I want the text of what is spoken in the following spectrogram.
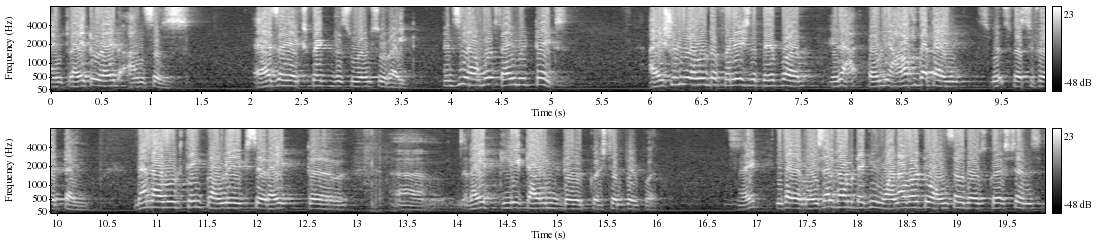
and try to write answers as I expect the students to write and see how much time it takes. I should be able to finish the paper in probably half the time, spe- specified time. Then I would think probably it's a right, uh, uh, rightly timed uh, question paper, right? If I myself am taking one hour to answer those questions,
